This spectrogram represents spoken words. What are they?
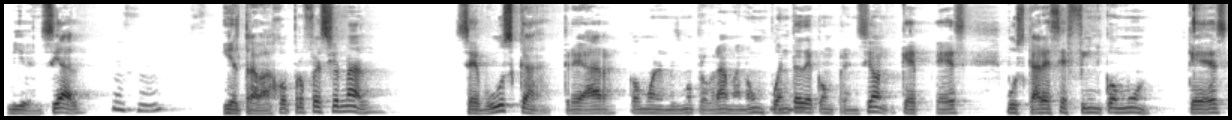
vivencial y el trabajo profesional, se busca crear, como en el mismo programa, ¿no? un puente de comprensión, que es buscar ese fin común, que es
